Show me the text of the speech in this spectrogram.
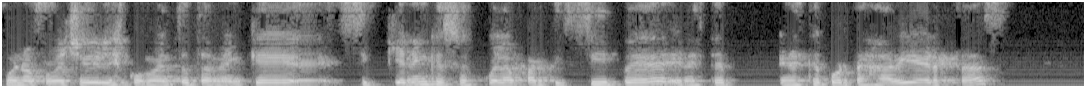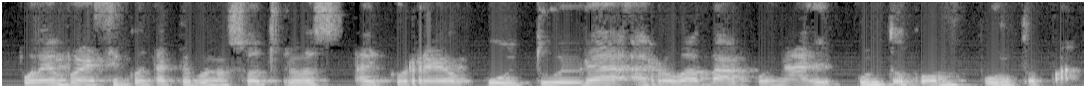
Bueno, aprovecho y les comento también que si quieren que su escuela participe en este, en este Puertas Abiertas, pueden ponerse en contacto con nosotros al correo cultura.banconal.com.pa.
